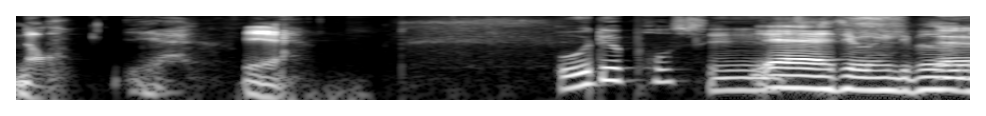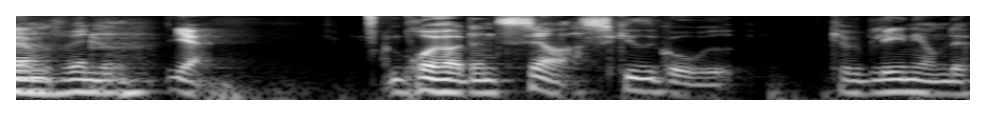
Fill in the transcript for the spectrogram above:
Nå. Ja. Ja. 8 procent. Ja, det var egentlig bedre, end jeg Øhm. havde forventet. Ja. Prøv at høre, den ser skide god ud. Kan vi blive enige om det?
